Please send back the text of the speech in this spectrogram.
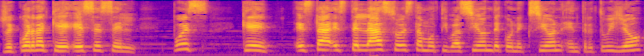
Recuerda que ese es el, pues, que esta, este lazo, esta motivación de conexión entre tú y yo,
